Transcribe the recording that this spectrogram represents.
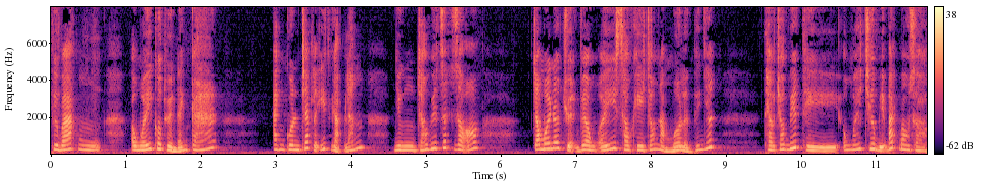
Thưa bác, ông ấy có thuyền đánh cá. Anh quân chắc là ít gặp lắm, nhưng cháu biết rất rõ Cháu mới nói chuyện với ông ấy sau khi cháu nằm mơ lần thứ nhất. Theo cháu biết thì ông ấy chưa bị bắt bao giờ.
